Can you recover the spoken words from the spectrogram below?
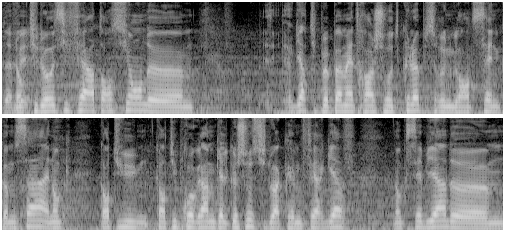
tout à fait. Donc tu dois aussi faire attention de. Regarde, tu peux pas mettre un show de club sur une grande scène comme ça. Et donc, quand tu, quand tu programmes quelque chose, tu dois quand même faire gaffe. Donc, c'est bien de,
